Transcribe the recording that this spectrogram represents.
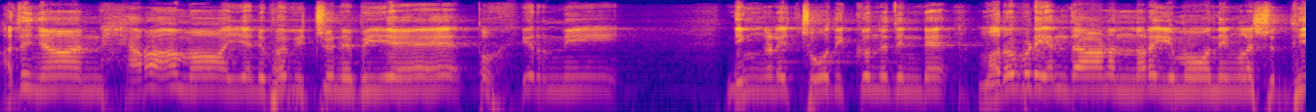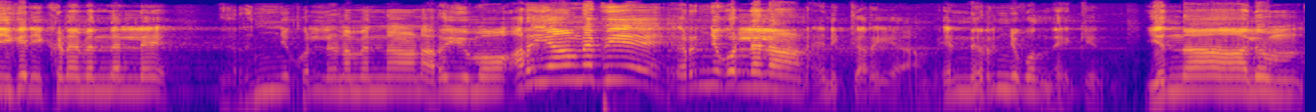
അത് ഞാൻ ഹറാമായി അനുഭവിച്ചു നബിയേ തൊഹിർനി. നിങ്ങൾ ചോദിക്കുന്നതിന്റെ മറുപടി എന്താണെന്നറിയുമോ? നിങ്ങൾ ശുദ്ധീകരിക്കണമെന്നല്ലേ? എറിഞ്ഞു കൊല്ലണമെന്നാണ് അറിയുമോ? അറിയാം നബിയെ എറിഞ്ഞു കൊല്ലലാണ്. എനിക്കറിയാം. എന്നെ എറിഞ്ഞു കൊന്നേക്കും. എന്നാലും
